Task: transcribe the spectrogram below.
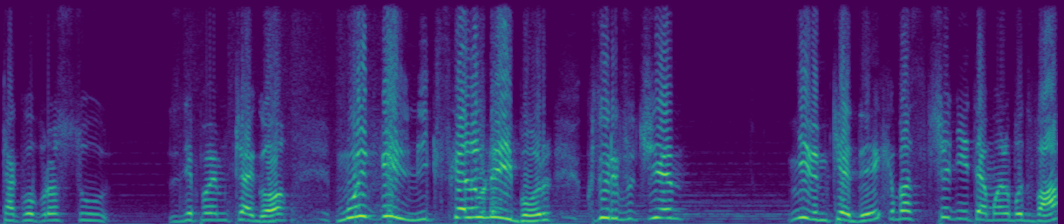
tak po prostu, z nie powiem czego, mój filmik z Hello Neighbor, który wrzuciłem nie wiem kiedy, chyba z 3 dni temu albo dwa,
